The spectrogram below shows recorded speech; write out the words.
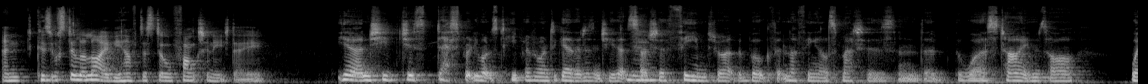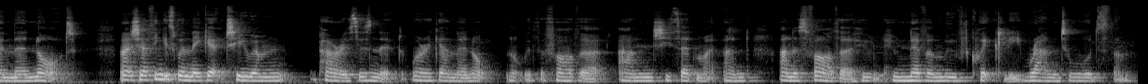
And because you're still alive, you have to still function each day. Yeah, and she just desperately wants to keep everyone together, doesn't she? That's yeah. such a theme throughout the book that nothing else matters, and the, the worst times are when they're not. And actually, I think it's when they get to um, Paris, isn't it? Where again they're not not with the father. And she said, my, and Anna's father, who who never moved quickly, ran towards them.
